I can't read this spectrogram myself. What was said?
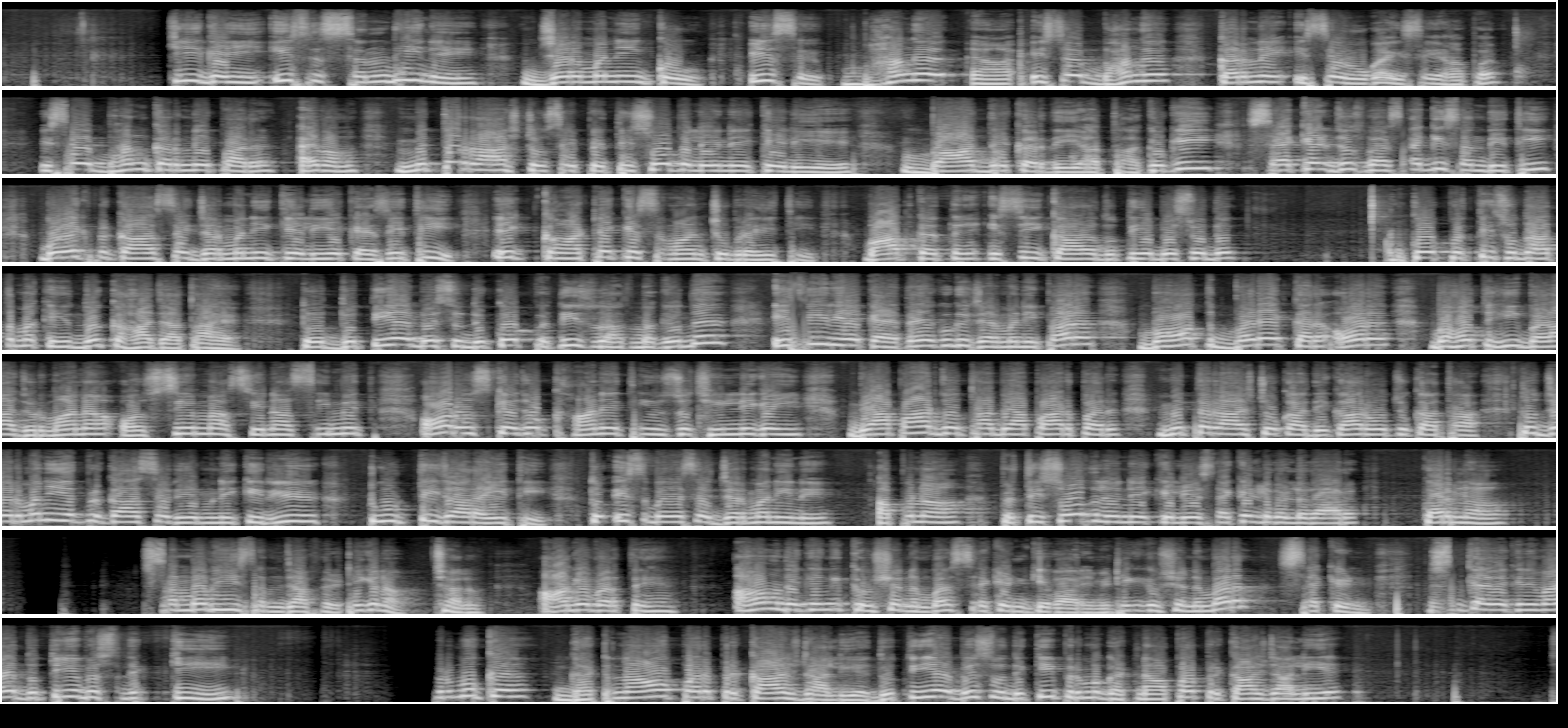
की गई। इस संधि ने जर्मनी को इस भंग इसे भंग करने, इसे होगा इसे यहाँ पर, इसे भंग करने पर एवं मित्र राष्ट्र से प्रतिशोध लेने के लिए बाध्य कर दिया था। क्योंकि सेकेंड जो वर्षा की संधि थी, वो एक प्रकार से जर्मनी के लिए कैसी थी? एक कांटे के समान चुभ रही थी। बात करते हैं इसी कारण द्वितीय विश्व युद्ध को प्रतिशोधात्मक युद्ध कहा जाता है। तो द्वितीय विश्व युद्ध को प्रतिशोधात्मक युद्ध इसीलिए कहते हैं क्योंकि जर्मनी पर बहुत बड़े कर और बहुत ही बड़ा जुर्माना और सीमा, सीना सीमित और उसके जो खाने थी उससे छीन ली गई। व्यापार जो था, व्यापार पर मित्र राष्ट्रों का अधिकार हो चुका था। तो जर्मनी एक प्रकार से जर्मनी की रीढ़ टूटती जा रही थी। तो इस वजह से जर्मनी ने अपना प्रतिशोध लेने के लिए सेकेंड वर्ल्ड वार करना संभव ही समझा फिर। ठीक है ना? चलो, आगे बढ़ते हैं। अब हम देखेंगे क्वेश्चन नंबर सेकंड के बारे में, ठीक है? क्वेश्चन नंबर सेकंड जिसमें क्या देखने वाले द्वितीय विश्व की प्रमुख घटनाओं पर प्रकाश डालिए। द्वितीय विश्व की प्रमुख घटनाओं पर प्रकाश डालिए।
